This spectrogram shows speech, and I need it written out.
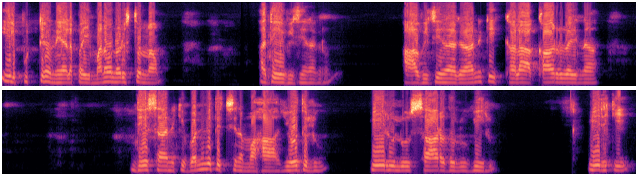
ఈ పుట్టిన నేలపై మనం నడుస్తున్నాం. అదే విజయనగరం. ఆ విజయనగరానికి కళాకారులైన దేశానికి వన్వి తెచ్చిన మహా యోధులు వీరులు సారథులు వీరు. వీరికి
